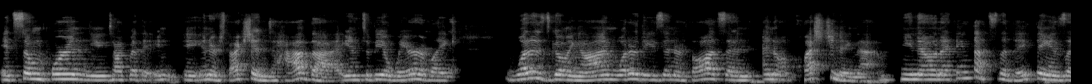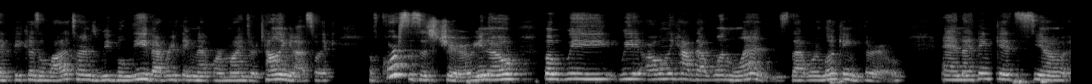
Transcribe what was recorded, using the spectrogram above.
it's so important. You talk about the in, introspection to have that, you know, to be aware of like, what is going on? What are these inner thoughts? And and questioning them you know? And i think that's the big thing is like because a lot of times we believe everything that our minds are telling us like of course this is true you know? But we we only have that one lens that we're looking through. And i think it's you know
